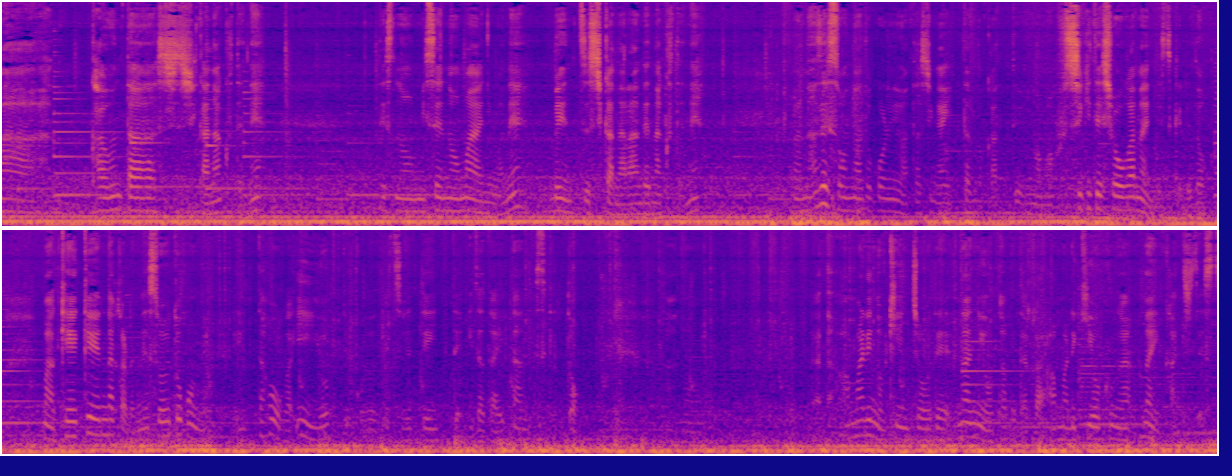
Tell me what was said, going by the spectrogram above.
まあカウンターしかなくてねでその店の前にはねベンツしか並んでなくてね私が行ったのかっていうのは不思議でしょうがないんですけれど、まあ、経験だからねそういうところも行った方がいいよっていうことで連れて行っていただいたんですけれどあのあまりの緊張で何を食べたかあまり記憶がない感じです。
